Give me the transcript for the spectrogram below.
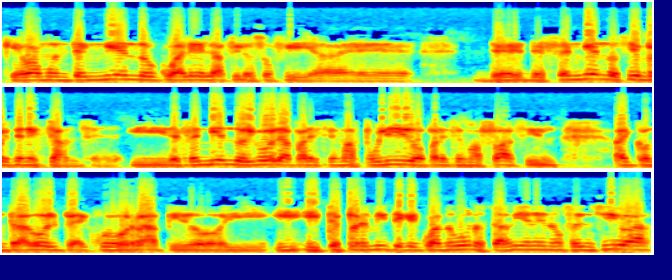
que vamos entendiendo cuál es la filosofía. Eh, de- defendiendo siempre tenés chance, y defendiendo el gol aparece más pulido, aparece más fácil, hay contragolpe, hay juego rápido, y, y- y te permite que cuando uno está bien en ofensiva,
